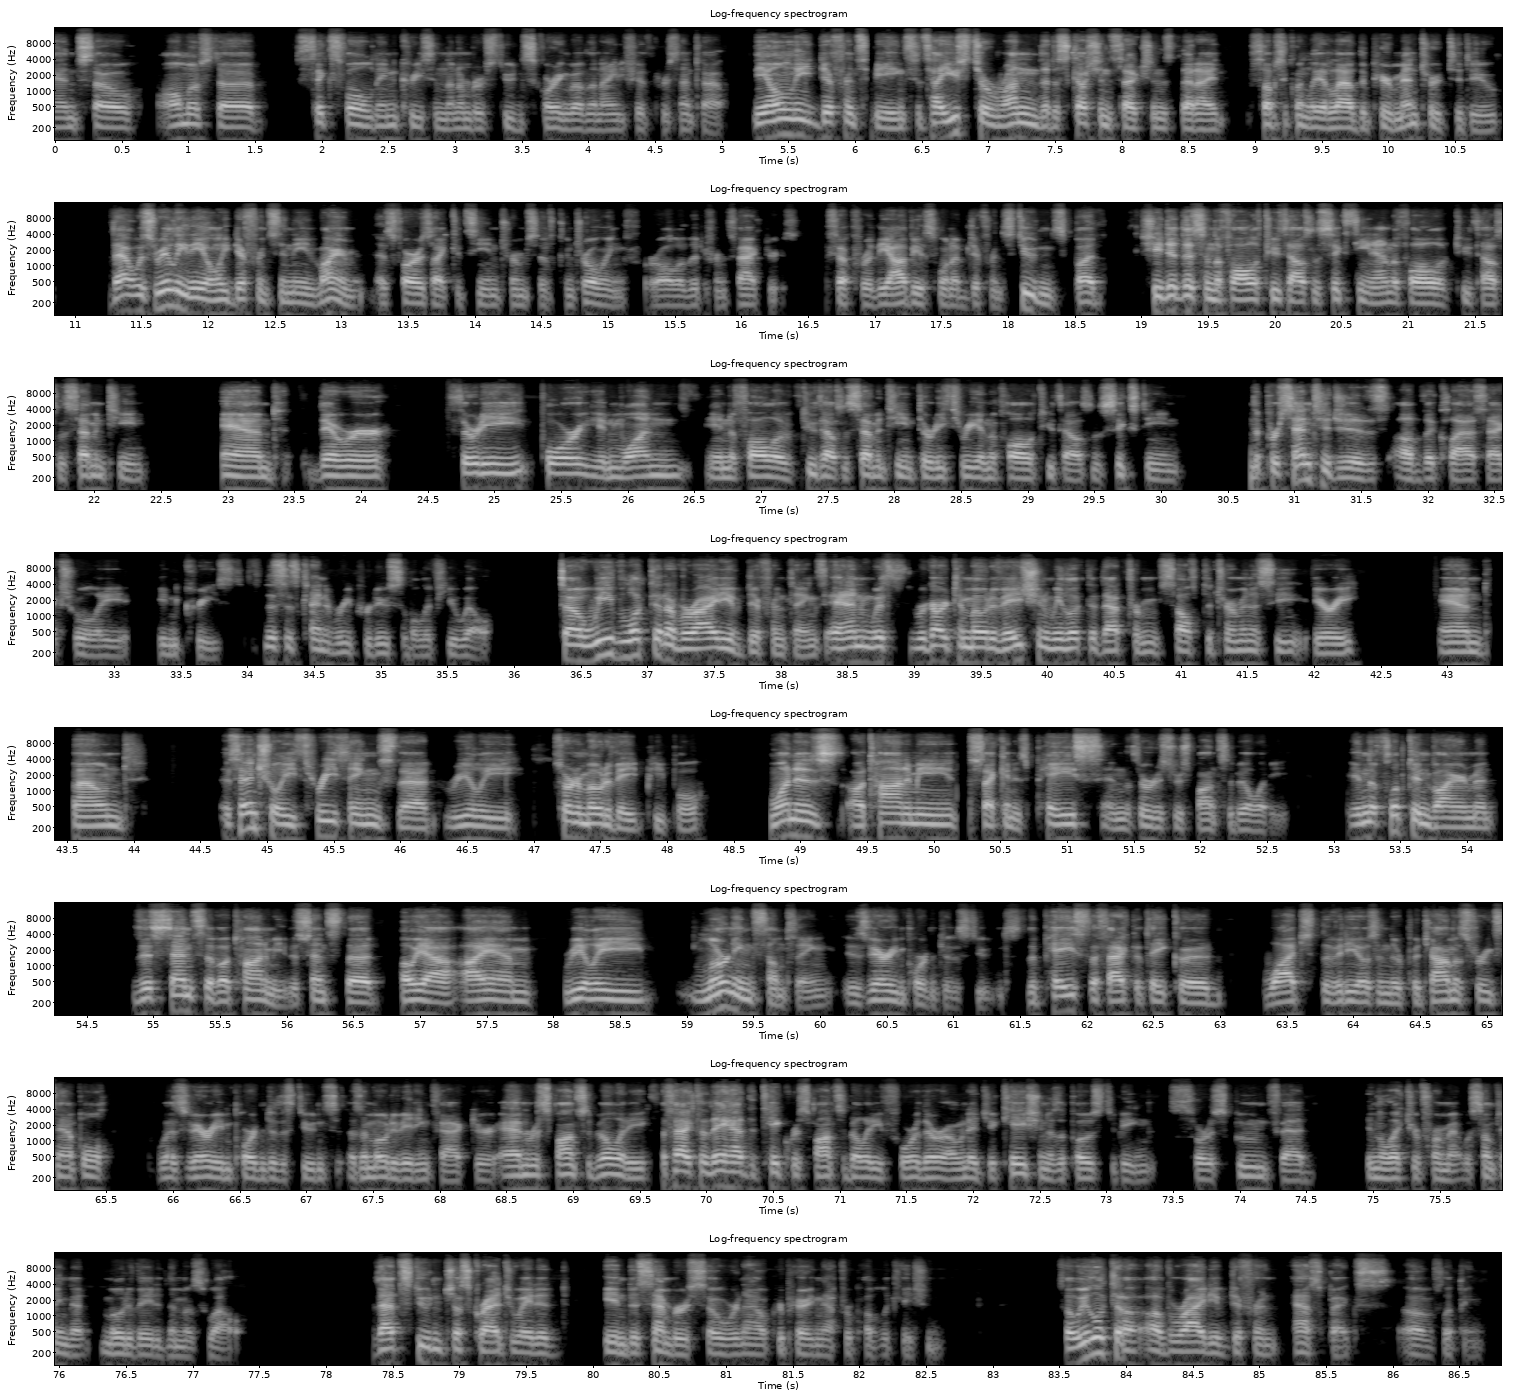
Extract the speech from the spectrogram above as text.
And so almost a six-fold increase in the number of students scoring above the 95th percentile. The only difference being, since I used to run the discussion sections that I subsequently allowed the peer mentor to do, that was really the only difference in the environment as far as I could see in terms of controlling for all of the different factors, except for the obvious one of different students. But she did this in the fall of 2016 and the fall of 2017. And there were 34 in one in the fall of 2017, 33 in the fall of 2016. The percentages of the class actually increased. This is kind of reproducible, if you will. So we've looked at a variety of different things. And with regard to motivation, we looked at that from self determinacy theory and found essentially three things that really sort of motivate people. One is autonomy, the second is pace, and the third is responsibility. In the flipped environment, this sense of autonomy, the sense that, oh, yeah, I am really learning something is very important to the students. The pace, the fact that they could watch the videos in their pajamas, for example, was very important to the students as a motivating factor. And responsibility, the fact that they had to take responsibility for their own education as opposed to being sort of spoon fed in the lecture format was something that motivated them as well. That student just graduated in December. So we're now preparing that for publication. So we looked at a, a variety of different aspects of flipping.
